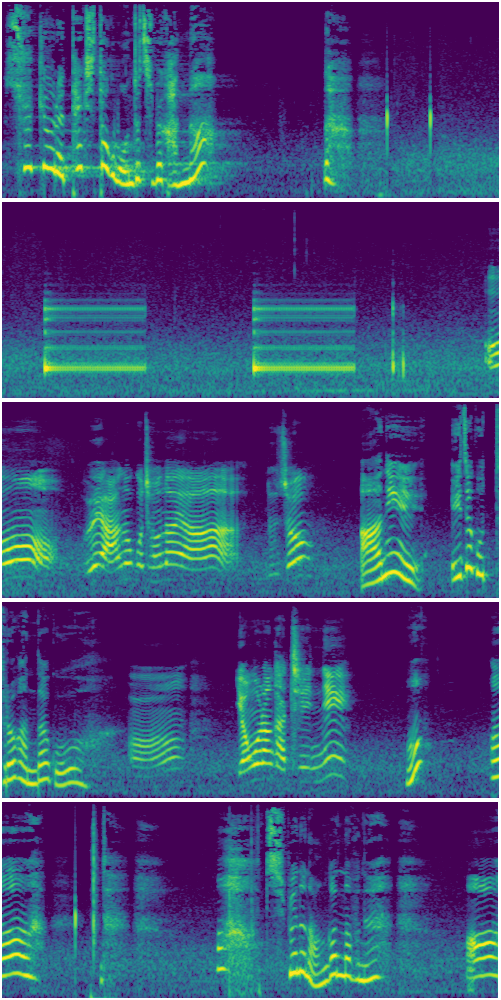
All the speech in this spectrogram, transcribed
술 기운에 택시 타고 먼저 집에 갔나? 어, 왜 안 오고 전화야? 늦어? 아니, 이제 곧 들어간다고. 어, 영호랑 같이 있니? 어? 아, 아, 집에는 안 갔나 보네. 아,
